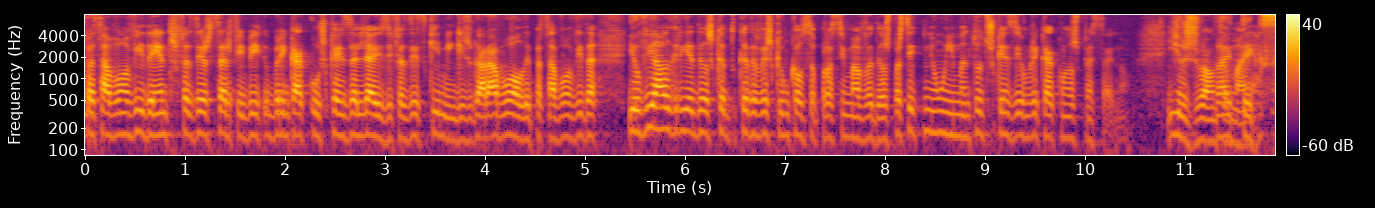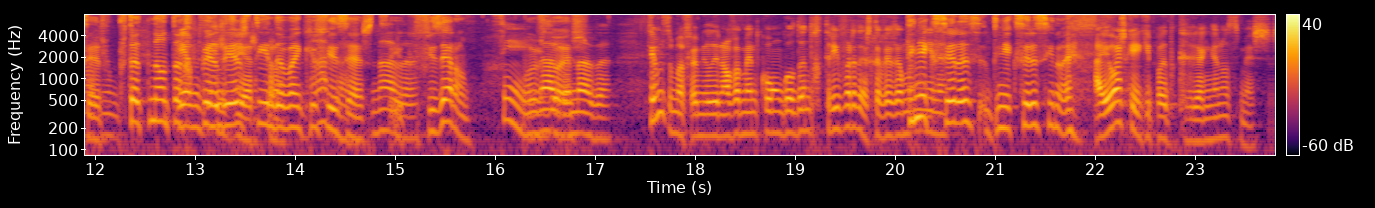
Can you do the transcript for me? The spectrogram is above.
claro. passavam a vida entre fazer surf e brin- brincar com os cães alheios e fazer skimming e jogar à bola e passavam a vida. Eu via a alegria deles cada, cada vez que um cão se aproximava deles. Parecia que tinha um imã, todos os cães iam brincar com eles. Pensei, não. E o João Vai também. ter que ser. Portanto, não te arrependeste e ainda bem que o Nada, fizeste. Nada. E que fizeram. Sim, os nada, dois. nada. Temos uma família novamente com um Golden Retriever, desta vez é uma Tinha que, menina. ser, assim- tinha que ser assim, não é? Ah, eu acho que a equipa de que ganha não se mexe.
